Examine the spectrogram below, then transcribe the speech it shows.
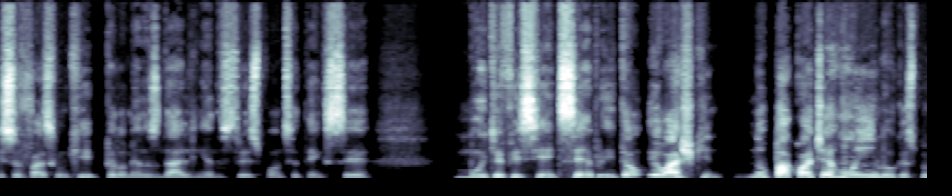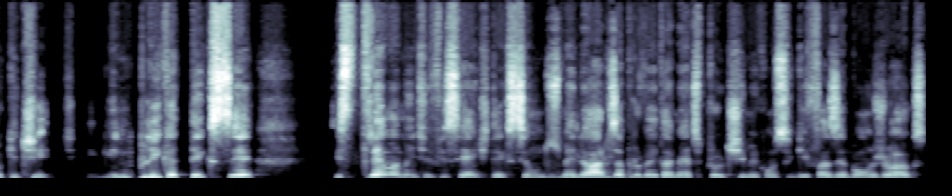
isso faz com que, pelo menos da linha dos três pontos, você tem que ser muito eficiente sempre. Então, eu acho que no pacote é ruim, Lucas, porque te, implica ter que ser extremamente eficiente, ter que ser um dos melhores aproveitamentos para o time conseguir fazer bons jogos.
